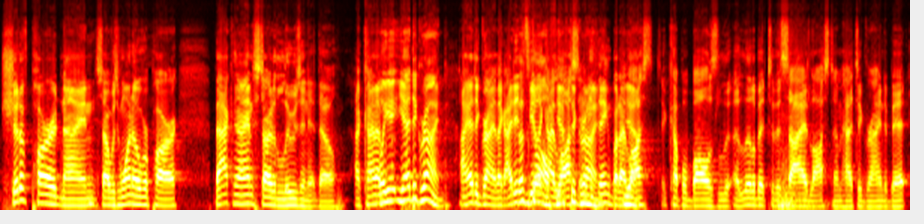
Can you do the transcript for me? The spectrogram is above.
Should have parred nine, so I was one over par. Back nine started losing it though. I kind of Well, you, you had to grind. I had to grind. Like I didn't That's feel golf. like I You lost anything, but I lost a couple balls a little bit to the side. Lost them. Had to grind a bit.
